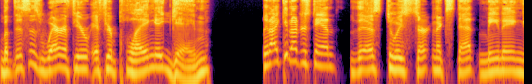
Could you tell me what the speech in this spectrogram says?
but this is where if you're if you're playing a game, and I can understand this to a certain extent, meaning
